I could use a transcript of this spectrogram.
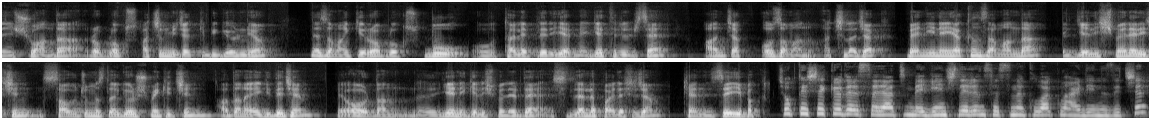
e, şu anda Roblox açılmayacak gibi görünüyor. Ne zaman ki Roblox bu talepleri yerine getirilirse ancak o zaman açılacak. Ben yine yakın zamanda gelişmeler için savcımızla görüşmek için Adana'ya gideceğim. Ve oradan e, yeni gelişmeleri de sizlerle paylaşacağım. Kendinize iyi bakın. Çok teşekkür ederiz Selahattin Bey gençlerin sesine kulak verdiğiniz için.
